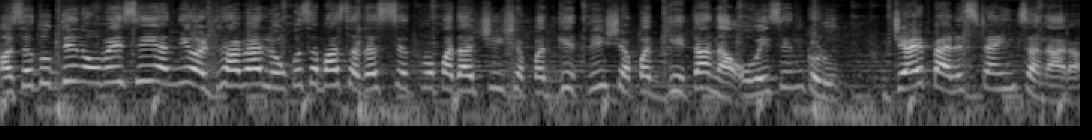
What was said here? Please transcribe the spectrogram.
असदुद्दीन ओवेसी यांनी अठराव्या लोकसभा सदस्यत्व पदाची शपथ घेतली शपथ घेताना ओवेसींकडून जय पॅलेस्टाईनचा नारा.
